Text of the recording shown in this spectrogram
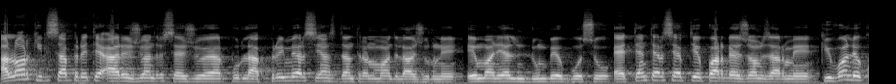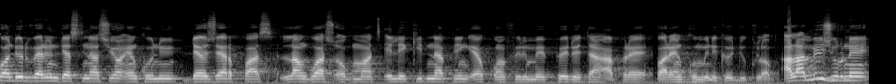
Alors qu'il s'apprêtait à rejoindre ses joueurs pour la première séance d'entraînement de la journée, Emmanuel Ndoumbe Bosso est intercepté par des hommes armés qui vont le conduire vers une destination inconnue. Des heures passent, l'angoisse augmente et le kidnapping est confirmé peu de temps après par un communiqué du club. À la mi-journée,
